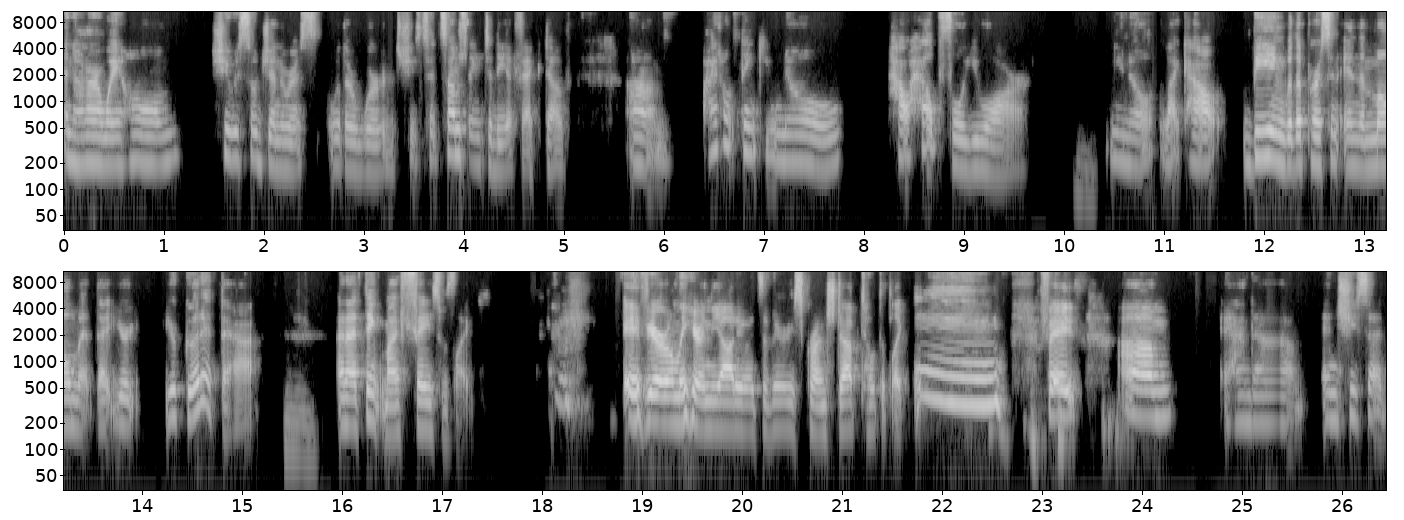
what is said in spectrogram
And on our way home, she was so generous with her words. She said something to the effect of, um, I don't think you know how helpful you are. Mm. You know, like how being with a person in the moment that you're you're good at that. Mm. And I think my face was like if you're only hearing the audio, it's a very scrunched up, tilted like mm, face. Um, and um, and she said,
